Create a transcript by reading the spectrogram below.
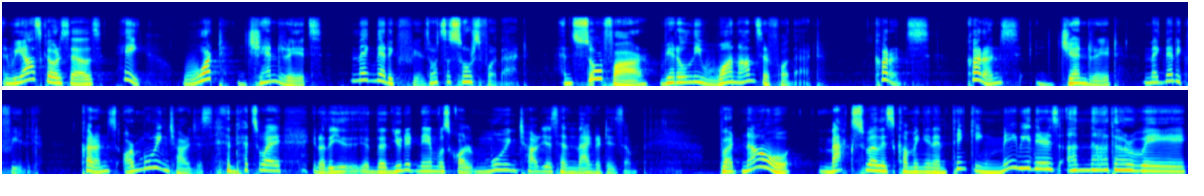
And we ask ourselves, hey, what generates magnetic fields? What's the source for that? And so far, we had only one answer for that. Currents. Currents generate magnetic field currents are moving charges. And that's why you know the, the unit name was called moving charges and magnetism. But now Maxwell is coming in and thinking maybe there's another way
